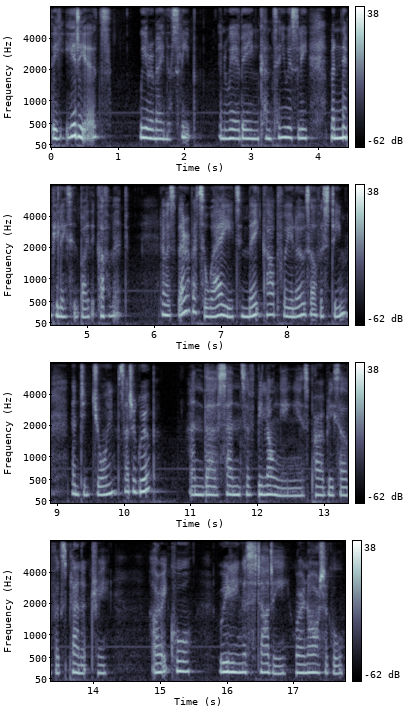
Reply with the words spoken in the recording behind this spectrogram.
the idiots, we remain asleep, and we are being continuously manipulated by the government. Now, is there a better way to make up for your low self esteem than to join such a group? And the sense of belonging is probably self explanatory. I recall reading a study or an article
